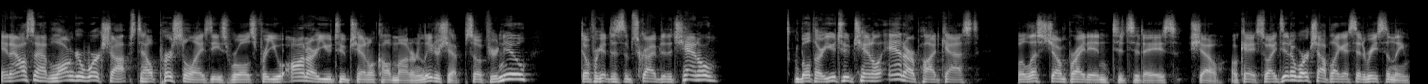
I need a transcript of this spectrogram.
And I also have longer workshops to help personalize these roles for you on our YouTube channel called Modern Leadership. So if you're new, don't forget to subscribe to the channel, both our YouTube channel and our podcast. But let's jump right into today's show. Okay, so I did a workshop, like I said recently.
